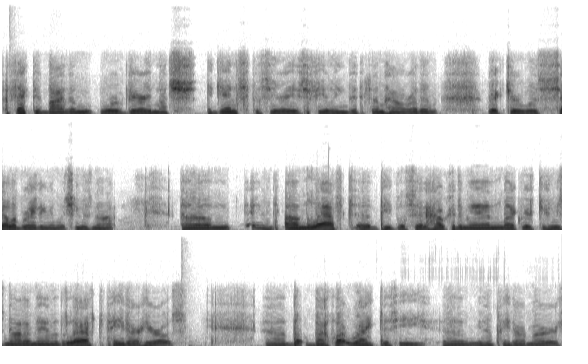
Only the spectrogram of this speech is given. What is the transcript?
affected by them were very much against the series, feeling that somehow or other Richter was celebrating them, which he was not. Um, on the left, uh, people said, "How could a man like Richter, who's not a man of the left, paint our heroes? Uh, but by what right does he, uh, you know, paint our martyrs?"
